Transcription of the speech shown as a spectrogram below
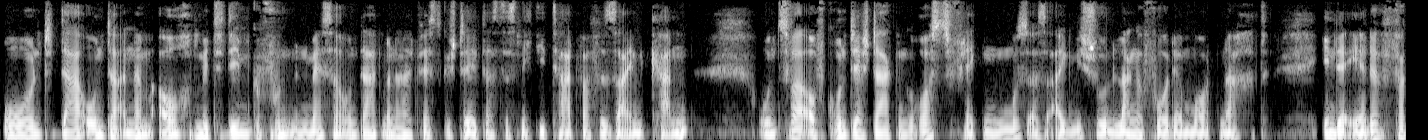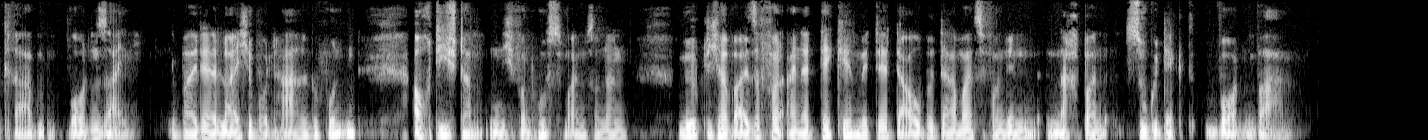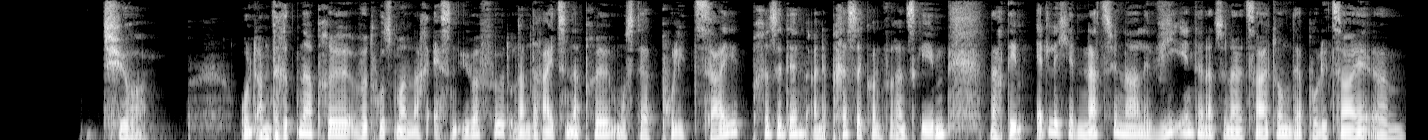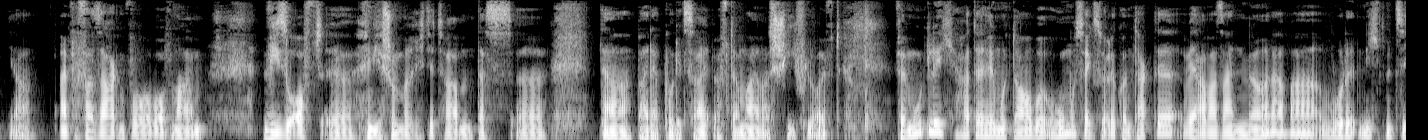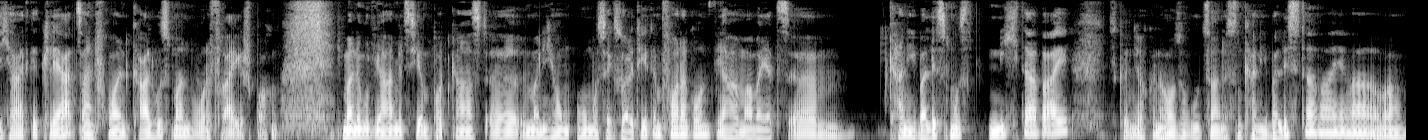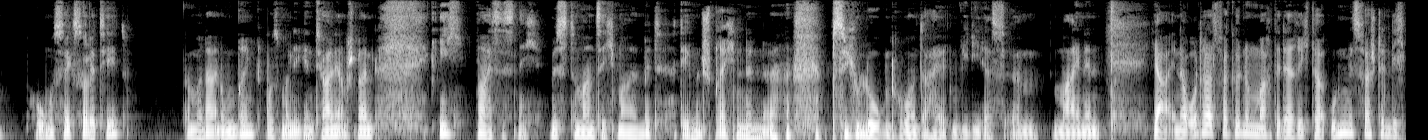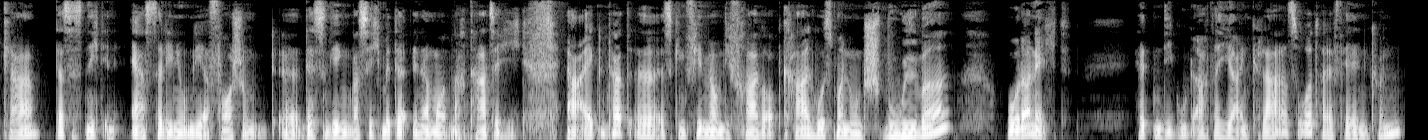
und da unter anderem auch mit dem gefundenen Messer und da hat man halt festgestellt, dass das nicht die Tatwaffe sein kann. Und zwar aufgrund der starken Rostflecken muss das eigentlich schon lange vor der Mordnacht in der Erde vergraben worden sein. Bei der Leiche wurden Haare gefunden. Auch die stammten nicht von Hussmann, sondern möglicherweise von einer Decke, mit der Daube damals von den Nachbarn zugedeckt worden war. Tja. Und am 3. April wird Hussmann nach Essen überführt und am 13. April muss der Polizeipräsident eine Pressekonferenz geben, nachdem etliche nationale wie internationale Zeitungen der Polizei ähm, ja, einfach Versagen vorgeworfen haben. Wie so oft äh, wir schon berichtet haben, dass äh, da bei der Polizei öfter mal was schief läuft. Vermutlich hatte Helmut Daube homosexuelle Kontakte, wer aber sein Mörder war, wurde nicht mit Sicherheit geklärt. Sein Freund Karl Hussmann wurde freigesprochen. Ich meine, gut, wir haben jetzt hier im Podcast äh, immer die Homosexualität im Vordergrund. Wir haben aber jetzt ähm, Kannibalismus nicht dabei. Es könnte ja auch genauso gut sein, dass ein Kannibalist dabei war, aber Homosexualität wenn man da einen umbringt, muss man die Genitalien abschneiden. Ich weiß es nicht. Müsste man sich mal mit dementsprechenden äh, Psychologen drüber unterhalten, wie die das ähm, meinen. Ja, in der Urteilsverkündung machte der Richter unmissverständlich klar, dass es nicht in erster Linie um die Erforschung äh, dessen ging, was sich mit der, in der Mordnacht tatsächlich ereignet hat. Äh, es ging vielmehr um die Frage, ob Karl Hussmann nun schwul war oder nicht hätten die Gutachter hier ein klares Urteil fällen können,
